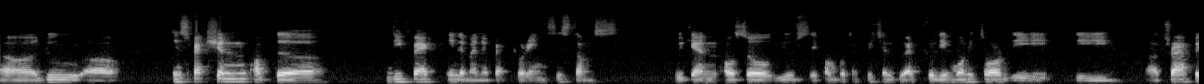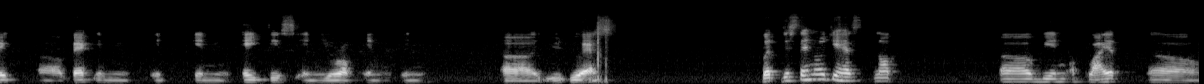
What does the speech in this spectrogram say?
uh, do uh, inspection of the defect in the manufacturing systems. We can also use the computer vision to actually monitor the the uh, traffic uh, back in, in in 80s in Europe in in uh, US. But this technology has not uh, been applied uh,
